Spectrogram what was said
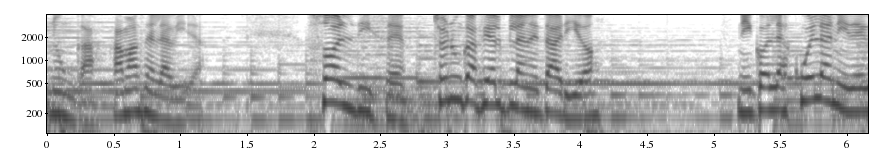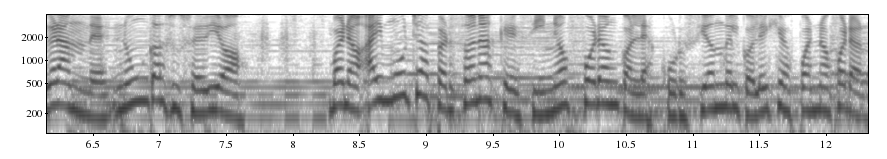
Nunca, jamás en la vida. Sol dice, yo nunca fui al planetario. Ni con la escuela ni de grande. Nunca sucedió. Bueno, hay muchas personas que si no fueron con la excursión del colegio después no fueron.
